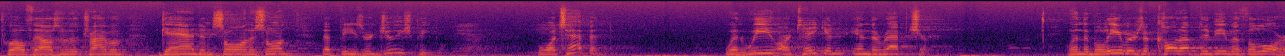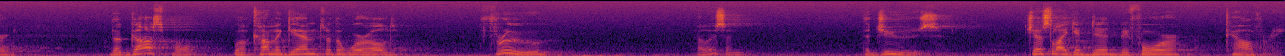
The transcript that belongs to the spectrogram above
12,000 of the tribe of Gad, and so on and so on, that these are Jewish people. What's happened? When we are taken in the rapture, when the believers are caught up to be with the Lord, the gospel will come again to the world through, now listen, the Jews just like it did before Calvary.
